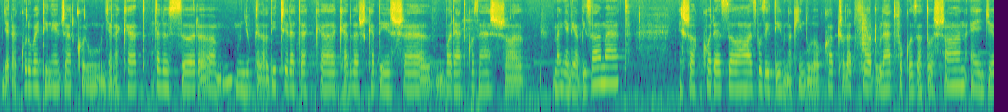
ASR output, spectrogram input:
gyerekkorú vagy tinédzserkorú gyereket. Hát először mondjuk például dicséretekkel, kedveskedéssel, barátkozással megnyeri a bizalmát, és akkor ez a pozitívnak induló kapcsolat fordul át fokozatosan egy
